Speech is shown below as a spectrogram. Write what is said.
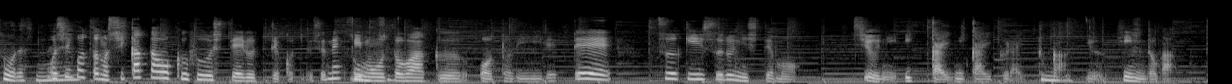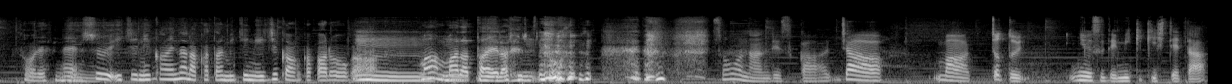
そうですね。お仕事の仕方を工夫しているっていうことですよね。リモートワークを取り入れて、通勤するにしても、週に1回、2回くらいとかいう頻度が。そうですね、うん。週12回なら片道2時間かかろうが、うん。まあまだ耐えられると、うん。そうなんですか。じゃあまあちょっとニュースで見聞きしてた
